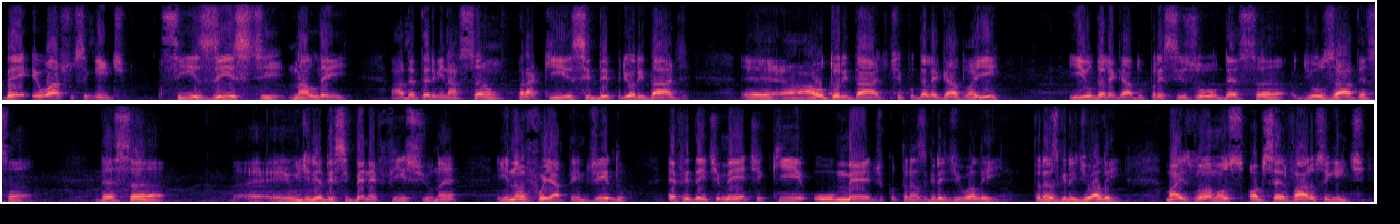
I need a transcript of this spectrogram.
Bem, eu acho o seguinte: se existe na lei a determinação para que se dê prioridade é, à autoridade, tipo o delegado aí, e o delegado precisou dessa, de usar dessa, dessa eu diria, desse benefício, né, e não foi atendido, evidentemente que o médico transgrediu a lei. Transgrediu a lei. Mas vamos observar o seguinte:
